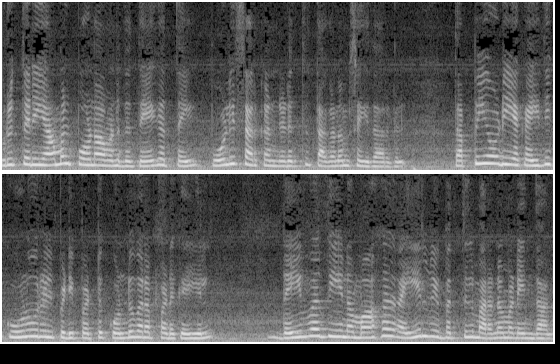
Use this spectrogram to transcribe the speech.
உருத்தெரியாமல் போன அவனது தேகத்தை போலீசார் கண்டெடுத்து தகனம் செய்தார்கள். தப்பியோடிய கைதி கூனூரில் பிடிபட்டு கொண்டு வரப்படுகையில் தெய்வதீனமாக ரயில் விபத்தில் மரணமடைந்தான்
